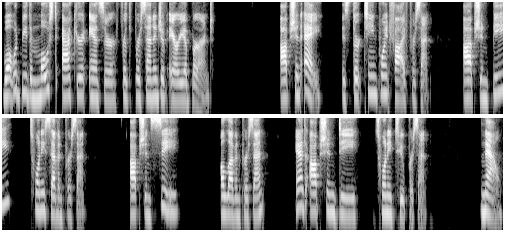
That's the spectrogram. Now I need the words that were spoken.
what would be the most accurate answer for the percentage of area burned? Option A is 13.5%. Option B, 27%. Option C, 11%. And option D, 22%. Now,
